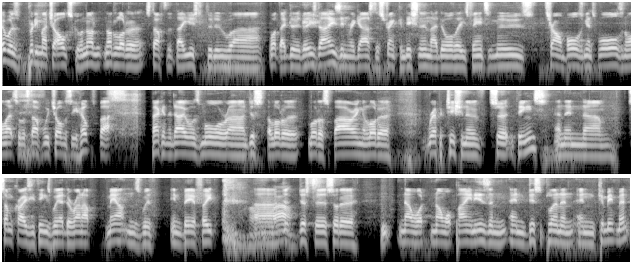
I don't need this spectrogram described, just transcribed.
it was pretty much old school. Not not a lot of stuff that they used to do. Uh, what they do these days in regards to strength conditioning, they do all these fancy moves, throwing balls against walls and all that sort of stuff, which obviously helps. But back in the day, it was more uh, just a lot of lot of sparring, a lot of repetition of certain things, and then um, some crazy things we had to run up mountains with in bare feet, uh, wow. ju- just to sort of know what know what pain is and, and discipline and, and commitment.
